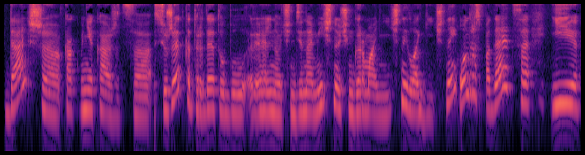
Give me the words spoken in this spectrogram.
дальше, как мне кажется, сюжет, который до этого был реально очень динамичный, очень гармоничный, логичный, он распадается, и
